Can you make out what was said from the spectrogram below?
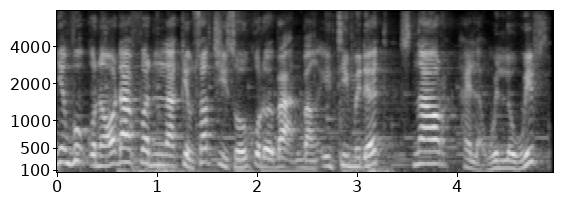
Nhiệm vụ của nó đa phần là kiểm soát chỉ số của đội bạn bằng Intimidate, Snarl hay là Willow Whips.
